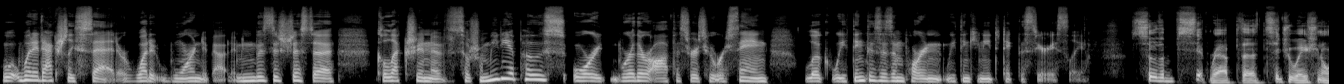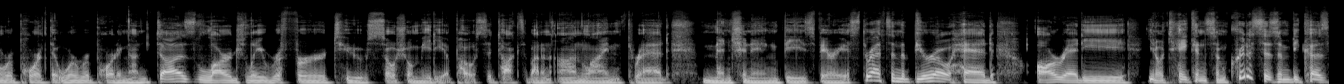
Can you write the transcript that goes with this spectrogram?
what it actually said or what it warned about. I mean, was this just a collection of social media posts or were there officers who were saying, look, we think this is important. We think you need to take this seriously? So the SITREP, the situational report that we're reporting on, does largely refer to social media posts. It talks about an online thread mentioning these various threats, and the bureau had already, you know, taken some criticism because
